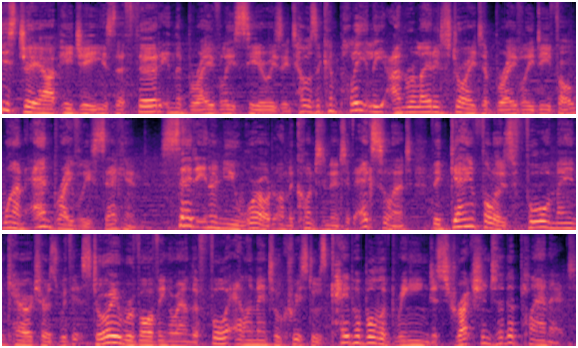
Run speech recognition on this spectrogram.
This JRPG is the third in the Bravely series and tells a completely unrelated story to Bravely Default 1 and Bravely 2nd. Set in a new world on the continent of Excillant, the game follows four main characters with its story revolving around the four elemental crystals capable of bringing destruction to the planet.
